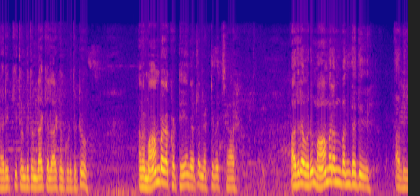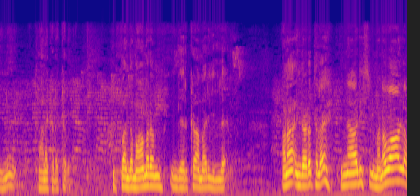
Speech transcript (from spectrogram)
நறுக்கி துண்டு துண்டாக்கி எல்லாருக்கும் கொடுத்துட்டு அந்த மாம்பழ கொட்டையை அந்த இடத்துல நட்டு வச்சார். அதில் ஒரு மாமரம் வந்தது அப்படின்னு காண கிடக்குது. இப்போ அந்த மாமரம் இங்கே இருக்கிற மாதிரி இல்லை. ஆனால் இந்த இடத்துல பின்னாடி ஸ்ரீ மணவாள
